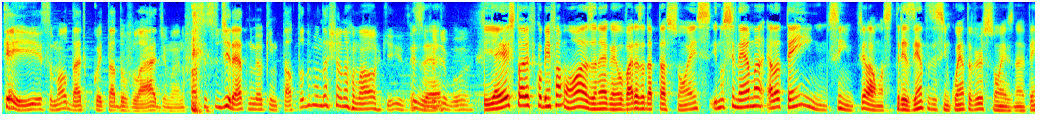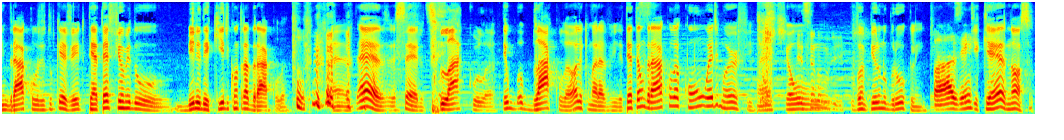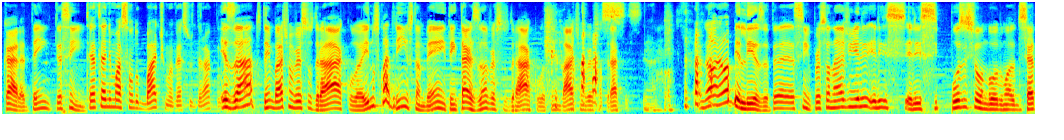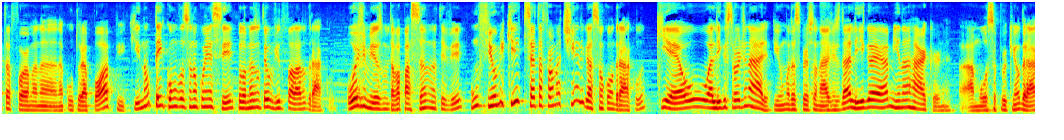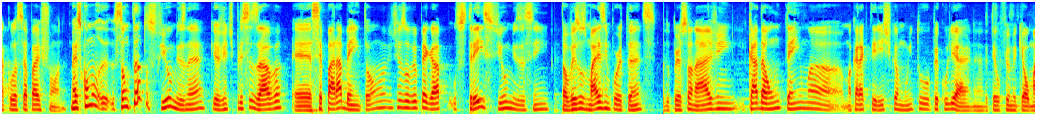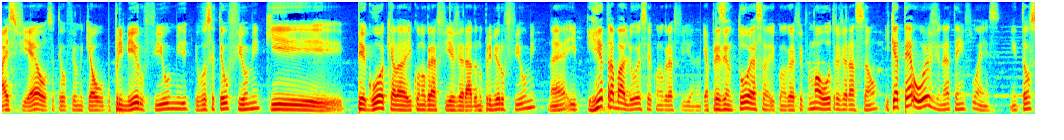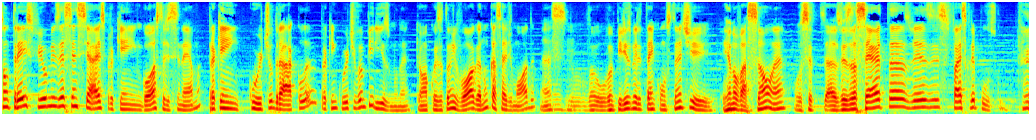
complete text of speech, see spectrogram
Que isso, maldade com o coitado do Vlad, mano. Faço isso direto no meu quintal, todo mundo acha normal aqui. Pois super é. de boa. E aí a história ficou bem famosa, né? Ganhou várias adaptações. E no cinema ela tem, sim, sei lá, umas 350 versões, né? Tem Drácula de tudo que é jeito. Tem até filme do Billy the Kid contra Drácula. é, é, é sério. Lácula. Tem o Blácula, olha que maravilha. Tem até um Drácula com o Ed Murphy, né? Que é o, Esse eu não vi. o vampiro no Brooklyn. Faz, hein? Que, que é, nossa, cara, tem, tem assim. Tem até a animação do Batman versus Drácula. Exato, tem Batman vs Drácula. E nos quadrinhos também, tem Tarzan vs Drácula, tem Batman vs Drácula. Nossa Senhora. Não, é uma beleza. É, Assim, o personagem ele, ele, ele se posicionou de, uma- de certa forma na, na cultura pop que não tem como você não conhecer, pelo menos não ter ouvido falar do Drácula. Hoje mesmo estava passando na TV um filme que de certa forma tinha ligação com o Drácula, que é o A Liga Extraordinária. E uma das personagens da Liga é a Mina Harker, né? A moça por quem o Drácula se apaixona. Mas como eh, são tantos filmes, né, que a gente precisava eh, separar bem. Então a gente resolveu pegar os três filmes, assim, talvez os mais importantes do personagem. Cada um tem uma, uma característica muito peculiar, né? Você tem o filme que é o mais fiel, você tem o filme que é o primeiro filme, e você tem o filme que pegou aquela iconografia gerada no primeiro filme, né, e, e retrabalhou essa iconografia, né, e apresentou essa iconografia para uma outra geração e que até hoje, né, tem influência. Então são três filmes essenciais para quem gosta de cinema, para quem curte o Drácula, para quem curte vampirismo, né, que é uma coisa tão em voga, nunca sai de moda, né? O, va- o vampirismo ele tá em constante renovação, né? Você às vezes acerta, às vezes faz crepúsculo.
